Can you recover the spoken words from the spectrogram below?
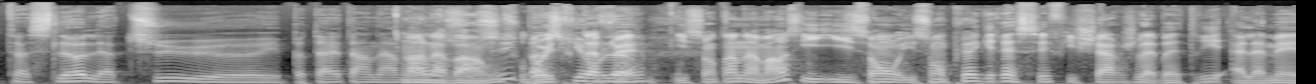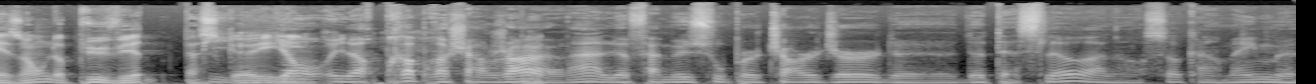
Tesla, là-dessus, euh, est peut-être en avance. En avance, aussi, oui, parce tout à fait. Ils sont en avance. Ils, ils sont, ils sont plus agressifs. Ils chargent la batterie à la maison là, plus vite parce Puis que. ils ont leur propre chargeur, hein, le fameux supercharger de, de Tesla. Alors ça, quand même,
